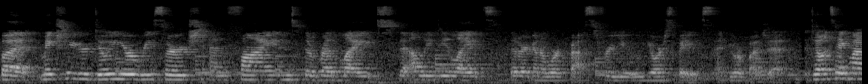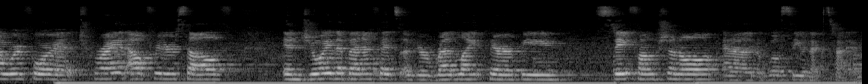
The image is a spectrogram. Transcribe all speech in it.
but make sure you're doing your research and find the red light, the LED lights that are gonna work best for you, your space, and your budget. Don't take my word for it, try it out for yourself, enjoy the benefits of your red light therapy, stay functional, and we'll see you next time.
